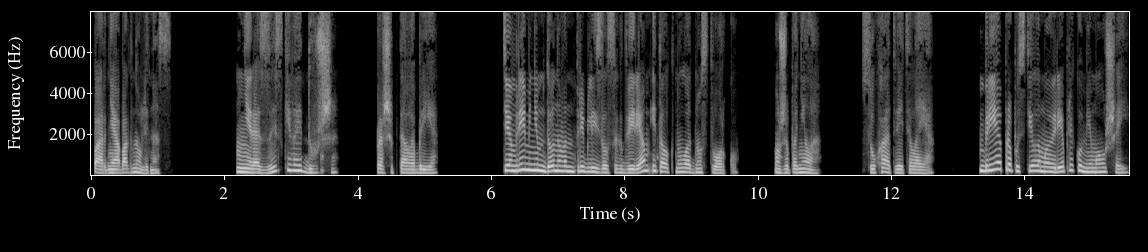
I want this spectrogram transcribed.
Парни обогнули нас. «Не разыскивай души», — прошептала Брия. Тем временем Донован приблизился к дверям и толкнул одну створку. «Уже поняла», — сухо ответила я. Брия пропустила мою реплику мимо ушей.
